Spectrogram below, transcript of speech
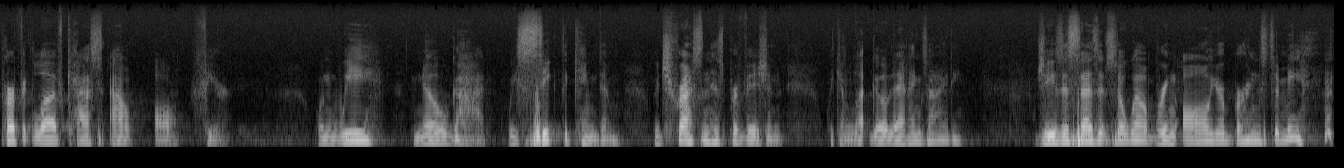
Perfect love casts out all fear. When we know God, we seek the kingdom, we trust in his provision, we can let go of that anxiety. Jesus says it so well bring all your burdens to me.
